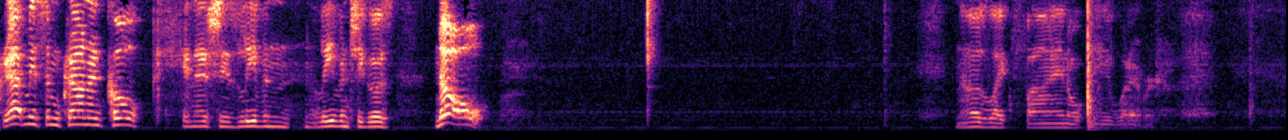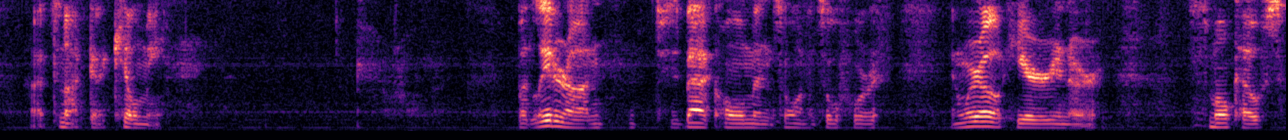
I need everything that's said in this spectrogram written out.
grab me some Crown and Coke. And as she's leaving, leaving, she goes, no. And I was like, fine, okay, whatever. It's not gonna kill me. But later on, she's back home and so on and so forth. And we're out here in our smokehouse.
